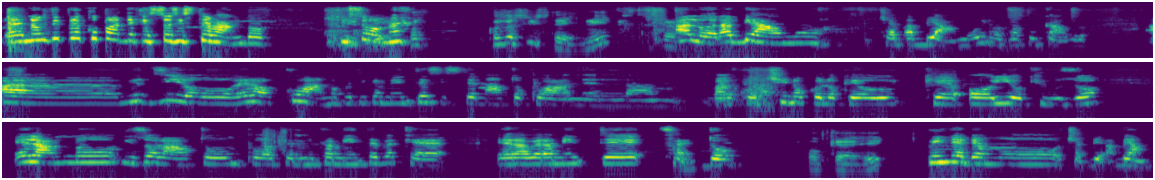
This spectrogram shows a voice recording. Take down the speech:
Eh, non vi preoccupate che sto sistemando. Ci Sì, sono, sì. eh? Cos- Cosa sistemi? Allora, abbiamo, cioè abbiamo, io non ho fatto un cavolo. Ah, mio zio e Rocco hanno praticamente sistemato qua nel um, balconcino quello che ho, che ho io chiuso e l'hanno isolato un po' termicamente perché era veramente freddo. Ok. Quindi abbiamo, cioè abbi- abbiamo,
